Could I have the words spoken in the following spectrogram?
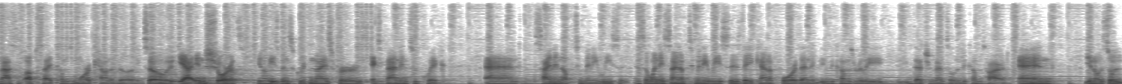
massive upside comes more accountability. So yeah, in short, you know, he's been scrutinized for expanding too quick and signing up too many leases. And so when they sign up too many leases they can't afford, then it becomes really detrimental and it becomes hard. And you know, so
